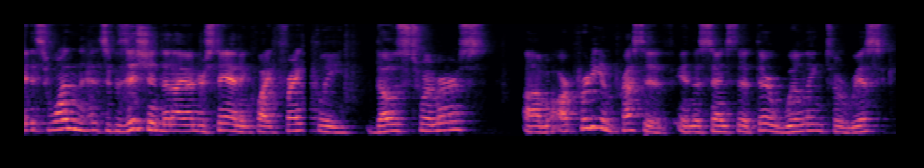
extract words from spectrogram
It's one. It's a position that I understand, and quite frankly, those swimmers um, are pretty impressive in the sense that they're willing to risk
